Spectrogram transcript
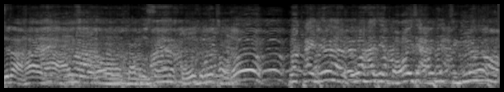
จะด่าให้นะไอ้ส่วนเรากับผู้แซ่โก้คือเท่าเด้อ พระใครเด้อหรือว่าหาเสียบ่อยจะอ่านทั้งสิ่งเรื่องเนาะ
